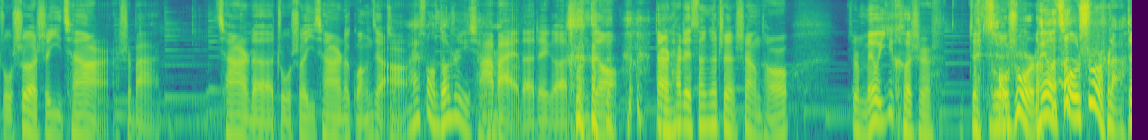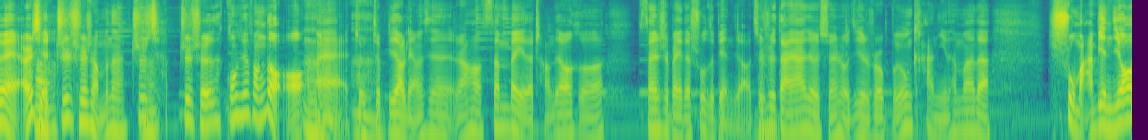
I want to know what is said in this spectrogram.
主摄是一千二，是吧？一千二的主摄，一千二的广角，iPhone 都是一千八百的这个长焦，但是它这三颗摄摄像头就是没有一颗是对 凑数的，没有凑数的，对，而且支持什么呢？支持支持光学防抖，哎，就就比较良心。然后三倍的长焦和三十倍的数字变焦，就是大家就是选手机的时候不用看你他妈的数码变焦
